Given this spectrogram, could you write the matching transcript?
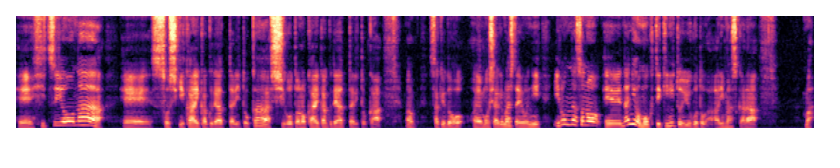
えー、必要なえー、組織改革であったりとか仕事の改革であったりとか、まあ、先ほど申し上げましたようにいろんなその、えー、何を目的にということがありますからまあ、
